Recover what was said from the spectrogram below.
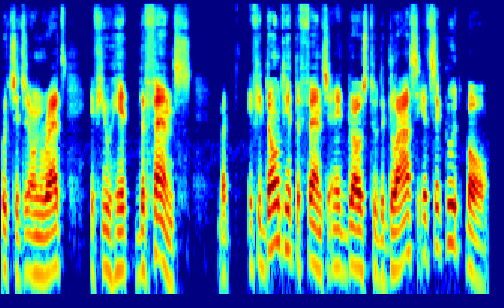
puts it on red if you hit the fence. But if you don't hit the fence and it goes to the glass, it's a good ball.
